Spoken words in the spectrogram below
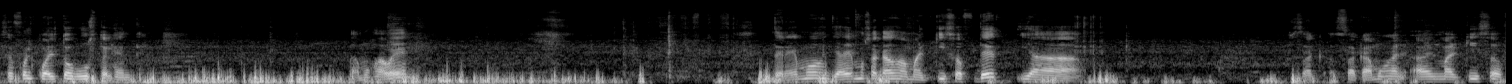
Ese fue el cuarto booster, gente. Vamos a ver. Tenemos, ya hemos sacado a Marquis of Death y a. sacamos al, al Marquis of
